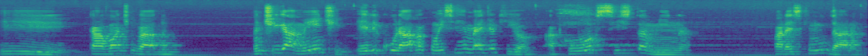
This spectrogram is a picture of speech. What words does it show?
e carvão ativado. Antigamente, ele curava com esse remédio aqui, ó, a clorcistamina. Parece que mudaram.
